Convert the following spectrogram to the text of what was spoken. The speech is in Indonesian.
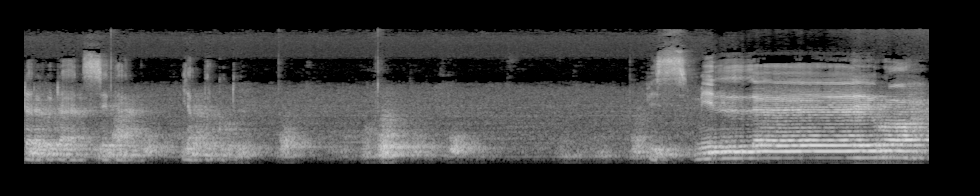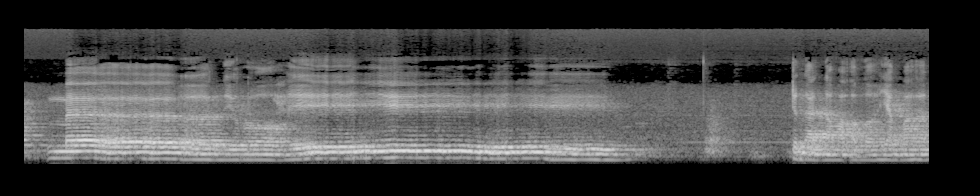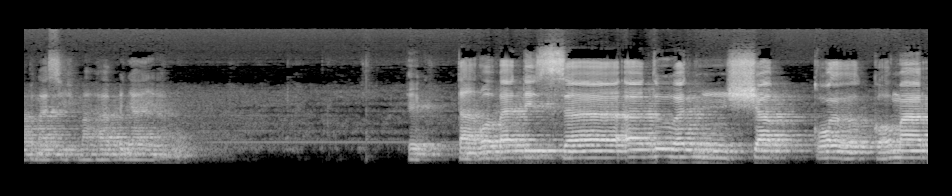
dari godaan setan yang terkutuk. Dengan nama Allah yang maha pengasih, maha penyayang. Iqtarabatis sa'atu wan syaqqal qamar.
